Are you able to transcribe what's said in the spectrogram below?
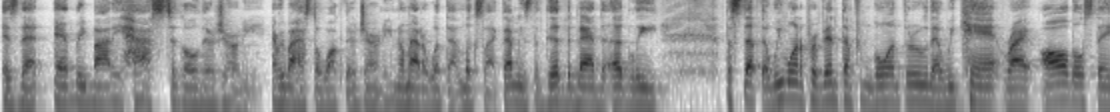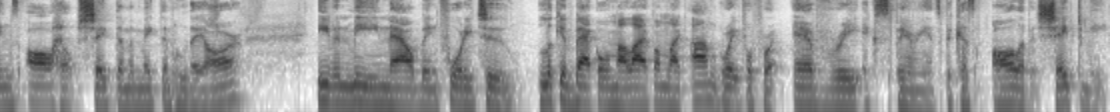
is that everybody has to go their journey. Everybody has to walk their journey, no matter what that looks like. That means the good, the bad, the ugly, the stuff that we want to prevent them from going through that we can't, right? All those things all help shape them and make them who they are. Even me now being 42, looking back over my life, I'm like, I'm grateful for every experience because all of it shaped me.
